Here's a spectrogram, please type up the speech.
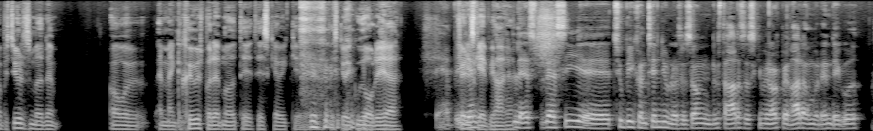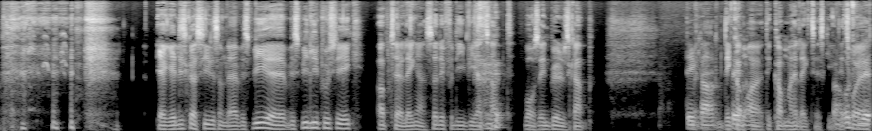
og bestyrelsesmedlem, og øh, at man kan købes på den måde, det, det, skal jo ikke, øh, det skal jo ikke ud over det her Ja, igen, fællesskab, vi har her. Lad os, lad os sige, uh, to be continued, når sæsonen den starter, så skal vi nok berette om, hvordan det er gået. Jeg kan lige så godt sige det som det er. Hvis vi, øh, hvis vi lige pludselig ikke optager længere, så er det fordi, vi har tabt vores indbyrdes kamp. Det er klart. Det, er kommer, klart. det kommer heller ikke til at ske. Nå, Det tror jeg,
